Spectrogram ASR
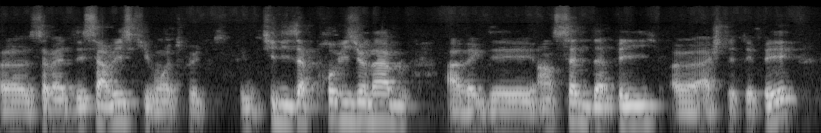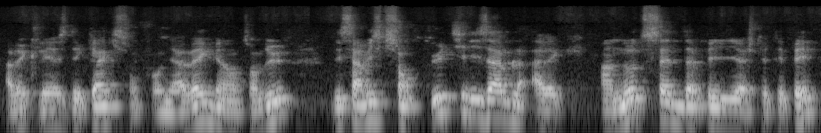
Euh, ça va être des services qui vont être utilisables, provisionnables avec des, un set d'API HTTP, euh, avec les SDK qui sont fournis avec, bien entendu. Des services qui sont utilisables avec un autre set d'API HTTP.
